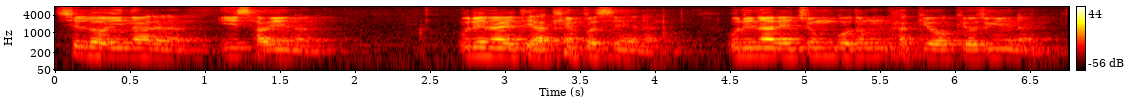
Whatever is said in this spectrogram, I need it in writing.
실로 이 나라는 이 사회는 우리나라의 대학 캠퍼스에는 우리나라의 중고등학교 교중에는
